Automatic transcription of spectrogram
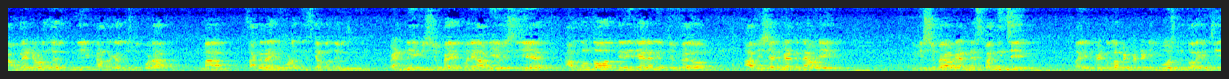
కంప్లైంట్ ఇవ్వడం జరుగుతుంది. కలెక్టర్ గారి దృష్టికి కూడా మా సంఘ నాయకులు కూడా తీసుకెళ్ళడం జరుగుతుంది. వెంటనే ఈ విషయంపై మరి ఆవిడ ఏ విషయం ఏ అర్థంతో తెలియజేయాలని చెప్పారో ఆ విషయాన్ని వెంటనే ఆవిడ ఈ విషయంపై ఆవిడ వెంటనే స్పందించి మరి ట్విట్టర్లో పెట్టినటువంటి ఈ పోస్ట్ని తొలగించి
